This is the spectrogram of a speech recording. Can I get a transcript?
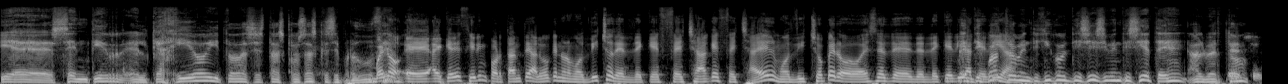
eh, sentir el quejío y todas estas cosas que se producen. Bueno, eh, hay que decir importante algo que no lo hemos dicho, desde qué fecha qué fecha es, hemos dicho, pero es desde, desde qué día a qué 24, día. 25, 26 y 27, ¿eh, Alberto? Es.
